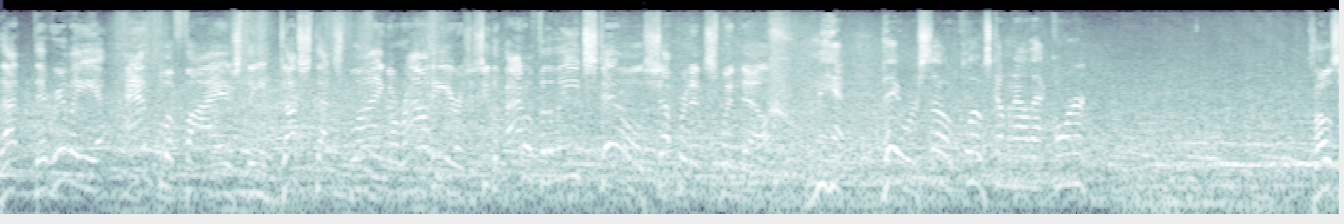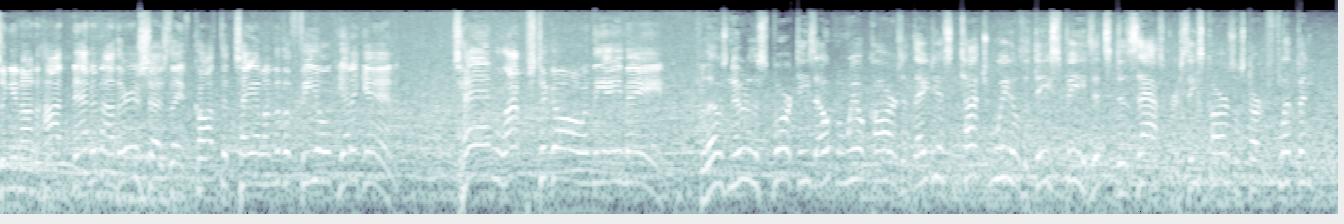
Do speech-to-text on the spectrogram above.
that it really amplifies the dust that's flying around here. As you see the battle for the lead, still Sheppard and Swindell. Man, they were so close coming out of that corner. Closing in on Hodnett and others as they've caught the tail end of the field yet again. 10 laps to go in the A main. For those new to the sport, these open wheel cars, if they just touch wheels at these speeds, it's disastrous. These cars will start flipping.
